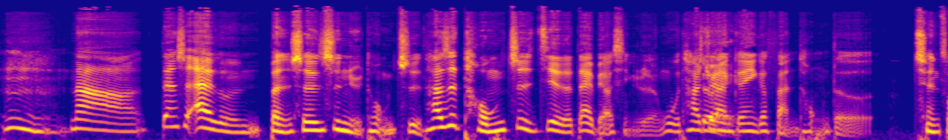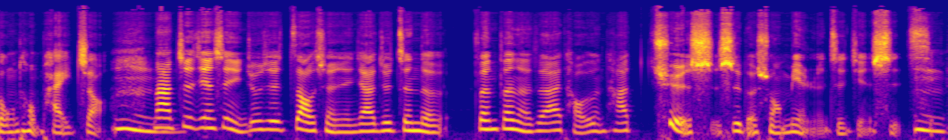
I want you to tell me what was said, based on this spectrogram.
嗯那但是艾伦本身是女同志，她是同志界的代表型人物，她居然跟一个反同的前总统拍照。嗯那这件事情就是造成人家就真的纷纷的都在讨论，她确实是个双面人这件事情。嗯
